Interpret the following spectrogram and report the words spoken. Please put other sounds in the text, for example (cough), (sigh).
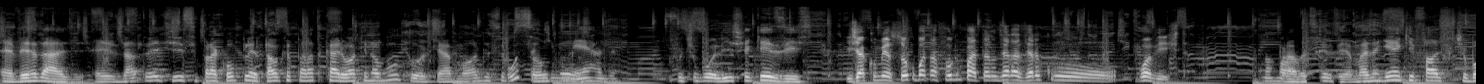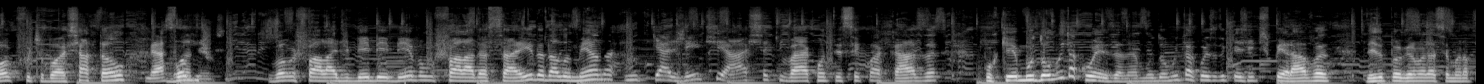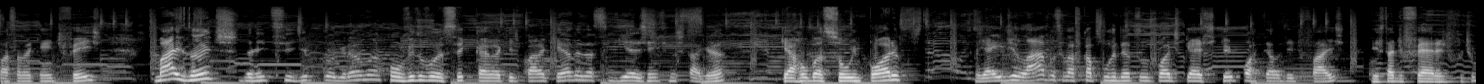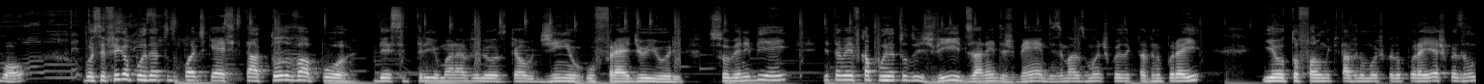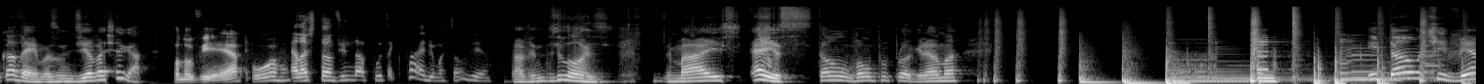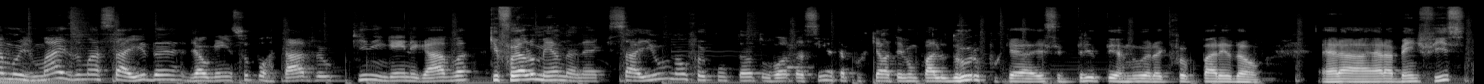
É verdade, é exatamente isso. Para completar o Campeonato Carioca ainda voltou, que é a maior Puta decepção que merda. futebolística que existe. E já começou com o Botafogo empatando 0x0 com Boa Vista. Pra Normal. você ver. Mas ninguém aqui fala de futebol, que futebol é chatão. Graças Vamos- a Deus. Vamos falar de BBB, vamos falar da saída da Lumena e o que a gente acha que vai acontecer com a casa, porque mudou muita coisa, né? Mudou muita coisa do que a gente esperava desde o programa da semana passada que a gente fez. Mas antes da gente seguir o programa, convido você que caiu aqui de paraquedas a seguir a gente no Instagram, que é souempório. E aí de lá você vai ficar por dentro do podcast que o Portela a gente faz. A gente tá de férias de futebol. Você fica por dentro do podcast que tá todo vapor desse trio maravilhoso que é o Dinho, o Fred e o Yuri sobre a NBA. E também ficar por dentro dos vídeos, além dos memes e mais um monte de coisa que tá vindo por aí. E eu tô falando que tá vindo um monte de coisa por aí, as coisas nunca vêm, mas um dia vai chegar. Quando vier, porra. Elas estão vindo da puta que pariu, mas estão vindo. Tá vindo de longe. Mas é isso. Então vamos pro programa. Então tivemos mais uma saída de alguém insuportável que ninguém ligava, que foi a Lumena, né? Que saiu, não foi com tanto voto assim, até porque ela teve um palho duro, porque esse trio ternura que foi pro paredão era, era bem difícil.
